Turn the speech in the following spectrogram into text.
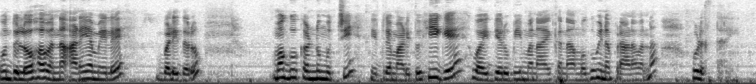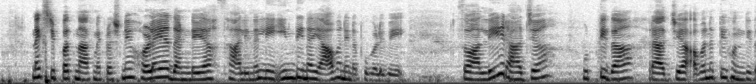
ಒಂದು ಲೋಹವನ್ನು ಹಣೆಯ ಮೇಲೆ ಬಳಿದರು. ಮಗು ಕಣ್ಣು ಮುಚ್ಚಿ ನಿದ್ರೆ ಮಾಡಿತು. ಹೀಗೆ ವೈದ್ಯರು ಭೀಮನಾಯಕನ ಮಗುವಿನ ಪ್ರಾಣವನ್ನು ಉಳಿಸ್ತಾರೆ. ನೆಕ್ಸ್ಟ್ ಇಪ್ಪತ್ನಾಲ್ಕನೇ ಪ್ರಶ್ನೆ, ಹೊಳೆಯ ದಂಡೆಯ ಸಾಲಿನಲ್ಲಿ ಇಂದಿನ ಯಾವ ನೆನಪುಗಳಿವೆ? ಸೊ ಅಲ್ಲಿ ರಾಜ್ಯ ಹುಟ್ಟಿದ ರಾಜ್ಯ, ಅವನತಿ ಹೊಂದಿದ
